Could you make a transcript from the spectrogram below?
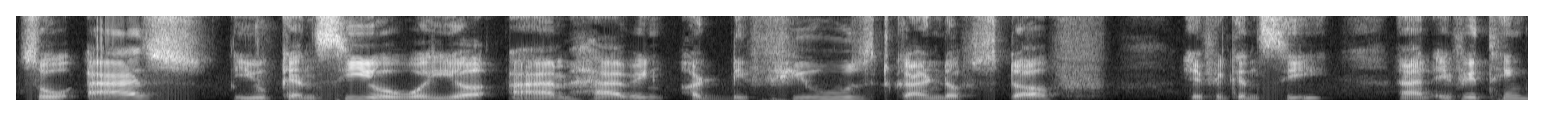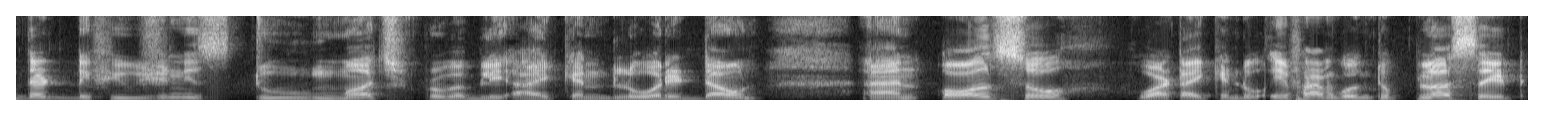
So as you can see over here I am having a diffused kind of stuff if you can see. And if you think that diffusion is too much probably I can lower it down. And also what I can do if I'm going to plus it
